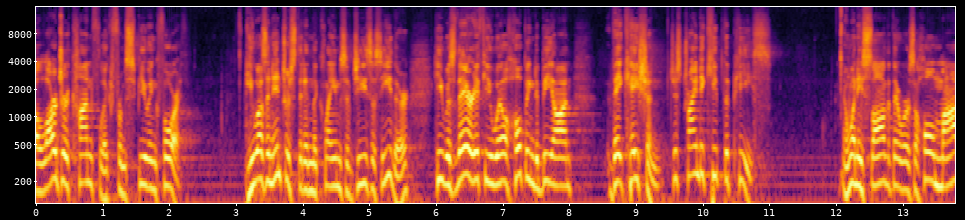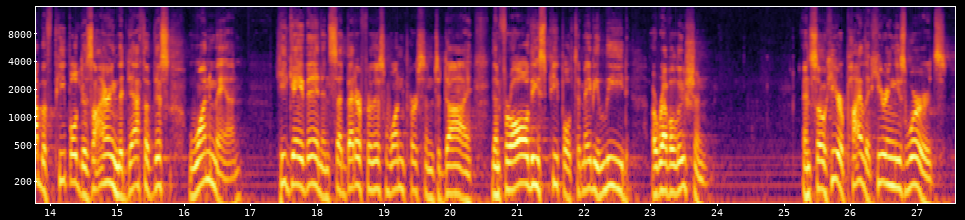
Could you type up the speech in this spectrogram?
a larger conflict from spewing forth. He wasn't interested in the claims of Jesus either. He was there, if you will, hoping to be on vacation, just trying to keep the peace. And when he saw that there was a whole mob of people desiring the death of this one man, he gave in and said, Better for this one person to die than for all these people to maybe lead a revolution. And so here, Pilate, hearing these words,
